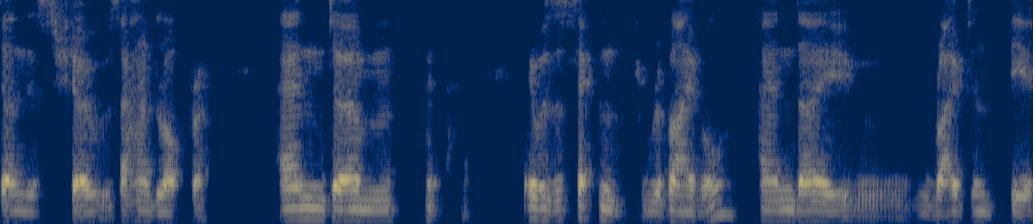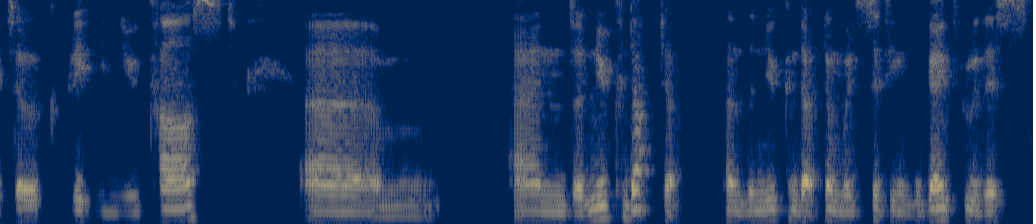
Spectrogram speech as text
done this show, it was a Handel opera. And um, it was a second revival, and I arrived in the theatre, a completely new cast, um, and a new conductor. And the new conductor, and we're sitting, we're going through this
